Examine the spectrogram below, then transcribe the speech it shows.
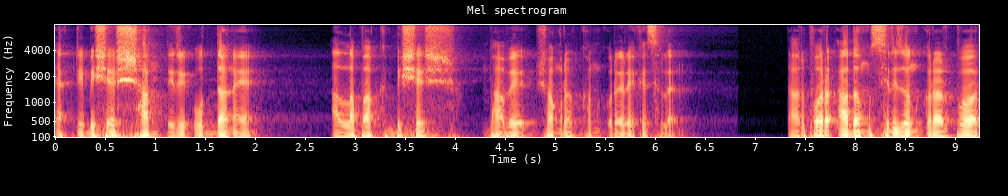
একটি বিশেষ শান্তির উদ্যানে আল্লাপাক বিশেষভাবে সংরক্ষণ করে রেখেছিলেন। তারপর আদম সৃজন করার পর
